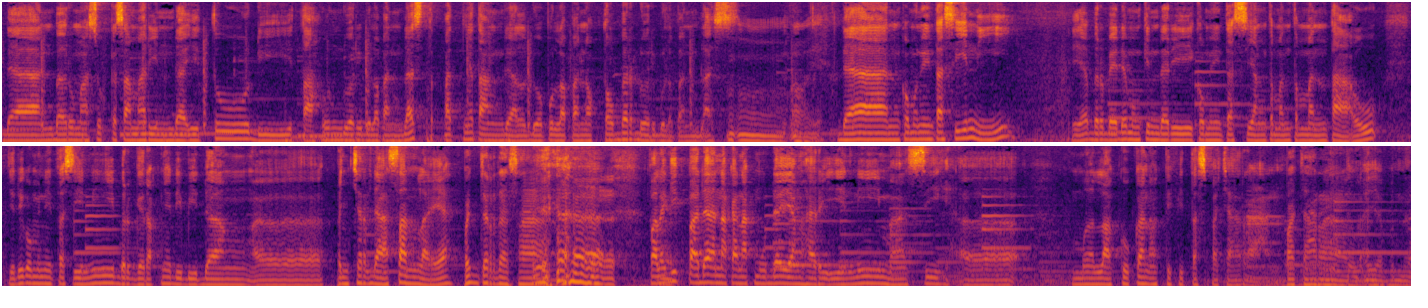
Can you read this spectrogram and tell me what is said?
dan baru masuk ke Samarinda itu di tahun 2018 tepatnya tanggal 28 Oktober 2018. Hmm, oh iya. Dan komunitas ini ya berbeda mungkin dari komunitas yang teman-teman tahu. Jadi komunitas ini bergeraknya di bidang eh, pencerdasan lah ya. Pencerdasan. Apalagi pada anak-anak muda yang hari ini masih eh, melakukan aktivitas pacaran. pacaran iya bener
